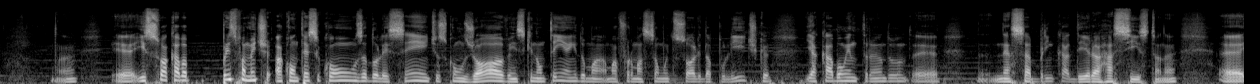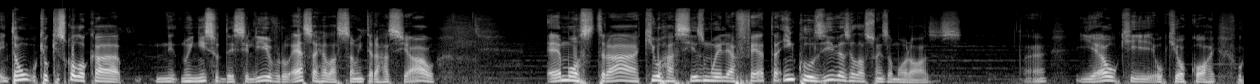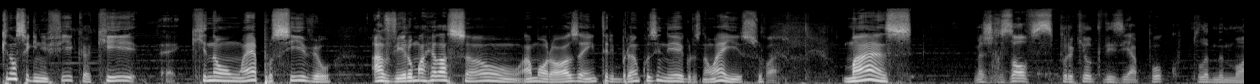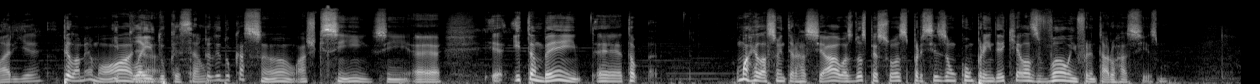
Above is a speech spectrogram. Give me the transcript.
Né? É, isso acaba principalmente acontece com os adolescentes, com os jovens que não têm ainda uma, uma formação muito sólida política e acabam entrando é, nessa brincadeira racista. Né? É, então, o que eu quis colocar no início desse livro, essa relação interracial, é mostrar que o racismo ele afeta inclusive as relações amorosas. Né? E é o que, o que ocorre. O que não significa que, é, que não é possível haver uma relação amorosa entre brancos e negros, não é isso. Claro. Mas mas resolve-se por aquilo que dizia há pouco, pela memória, pela memória, pela educação. Pela educação, acho que sim, sim. É, e, e, também é, uma relação interracial, as duas pessoas precisam compreender que elas vão enfrentar o racismo.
